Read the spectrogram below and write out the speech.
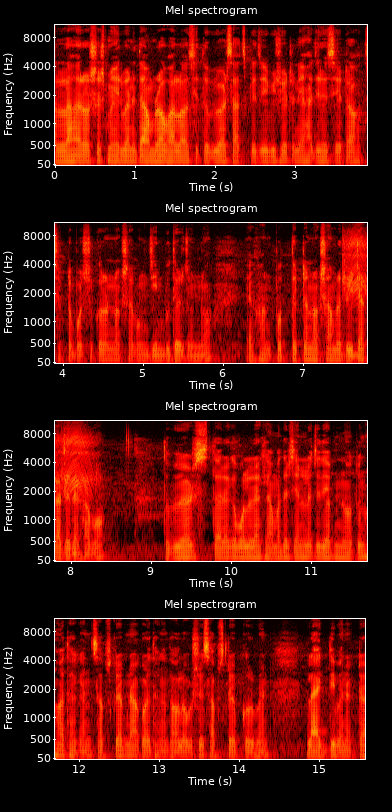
আল্লাহর অশেষ মেহরবানিতে আমরাও ভালো আছি। তো ভিউয়ার্স আজকে যে বিষয়টা নিয়ে হাজির হয়েছি, এটা হচ্ছে একটা বশীকরণ নকশা এবং জিনবুতের জন্য। এখন প্রত্যেকটা নকশা আমরা দুইটা কাজে দেখাবো। তো ভিউয়ার্স তার আগে বলে রাখি, আমাদের চ্যানেলে যদি আপনি নতুন হয়ে থাকেন সাবস্ক্রাইব না করে থাকেন, তাহলে অবশ্যই সাবস্ক্রাইব করবেন। লাইক দিবেন, একটা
